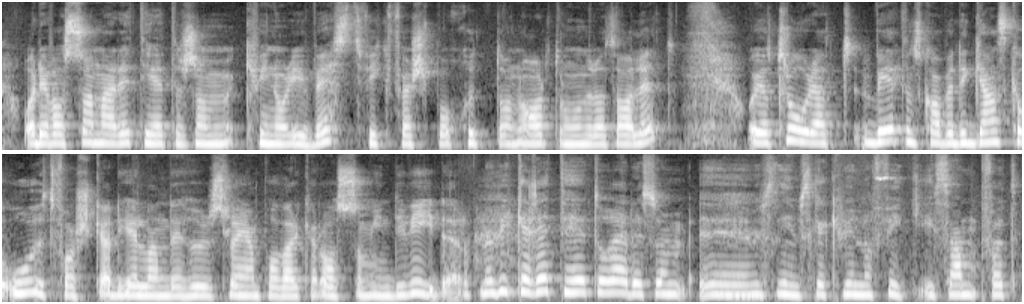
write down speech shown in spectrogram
Och det var sådana rättigheter som kvinnor i väst fick först på 1700-1800-talet. Och jag tror att vetenskapen är ganska outforskad gällande hur slöjan påverkar oss som individer. Men vilka rättigheter är det som eh, muslimska kvinnor fick? I sam för att,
